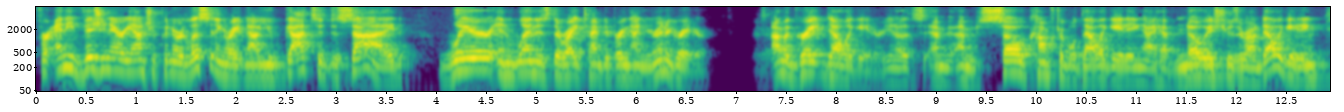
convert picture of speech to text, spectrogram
for any visionary entrepreneur listening right now, you've got to decide where and when is the right time to bring on your integrator. I'm a great delegator. You know, it's I'm I'm so comfortable delegating. I have no issues around delegating.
